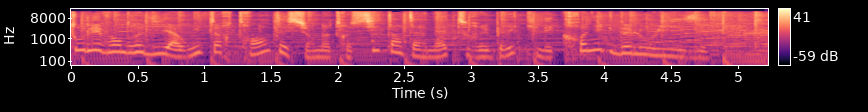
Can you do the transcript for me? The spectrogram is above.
tous les vendredis à 8h30 et sur notre site internet rubrique Les Chroniques de Louise.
